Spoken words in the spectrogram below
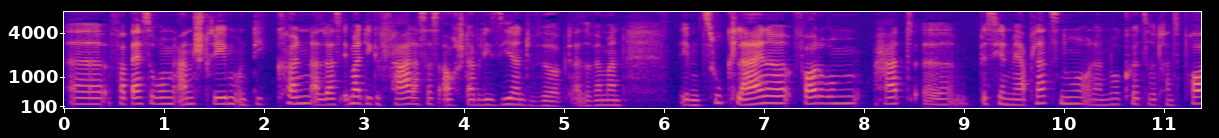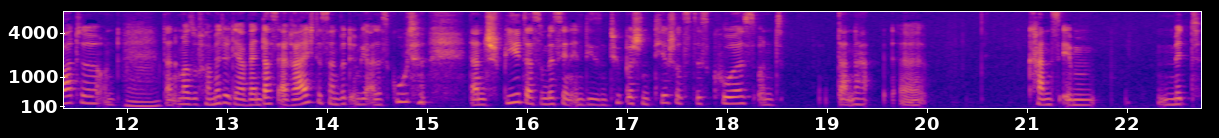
äh, Verbesserungen anstreben und die können, also da ist immer die Gefahr, dass das auch stabilisierend wirkt. Also wenn man eben zu kleine Forderungen hat, äh, bisschen mehr Platz nur oder nur kürzere Transporte und mhm. dann immer so vermittelt, ja, wenn das erreicht ist, dann wird irgendwie alles gut, dann spielt das so ein bisschen in diesen typischen Tierschutzdiskurs und dann äh, kann es eben mit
